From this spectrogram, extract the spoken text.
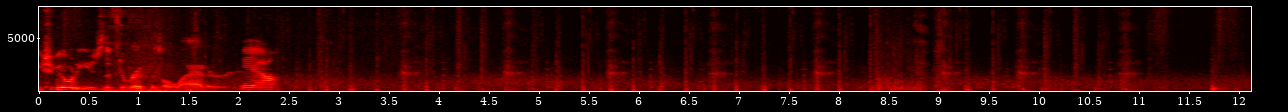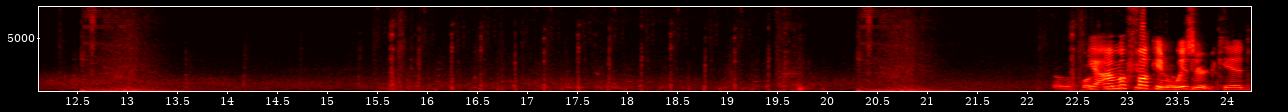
You should be able to use the drip as a ladder. Yeah. How the fuck Yeah, I'm a fucking wizard, kid.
